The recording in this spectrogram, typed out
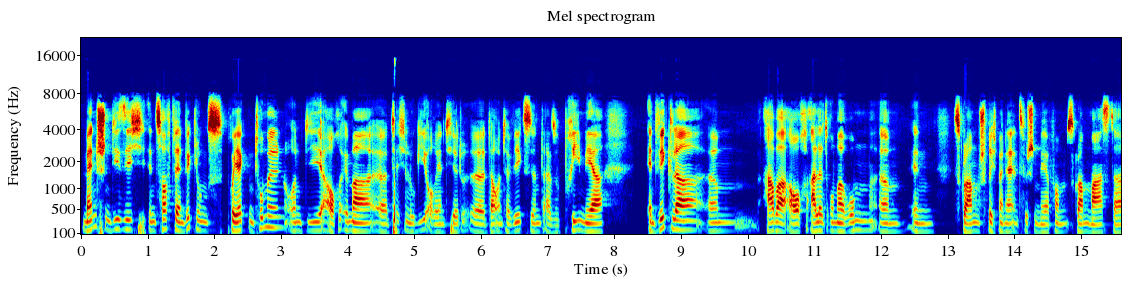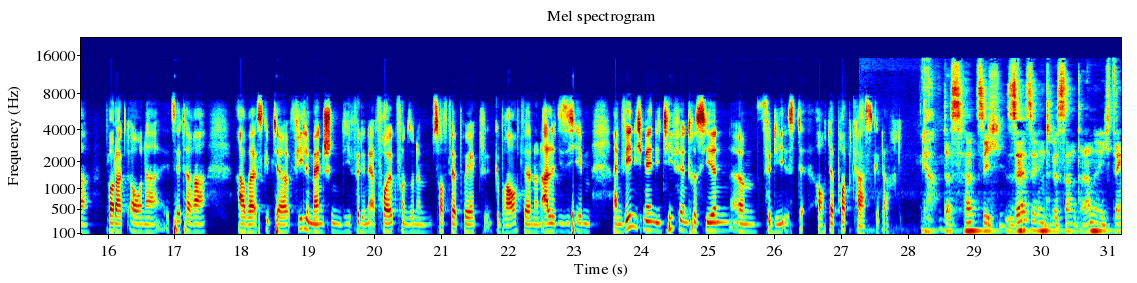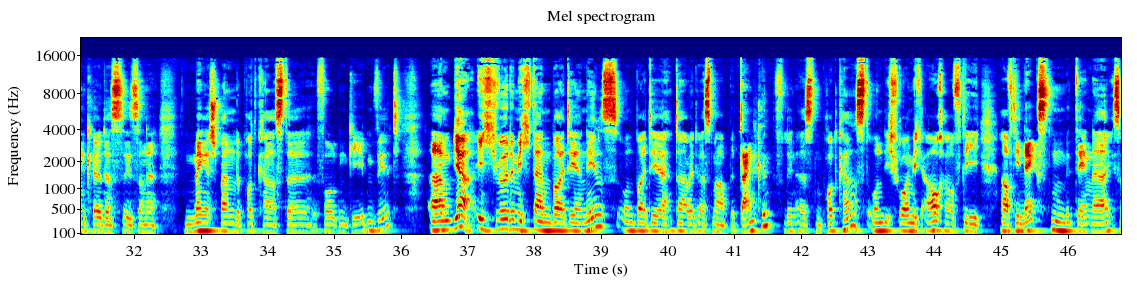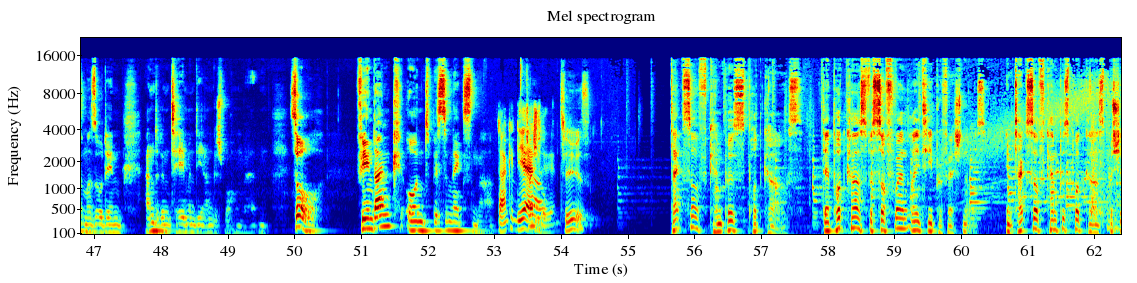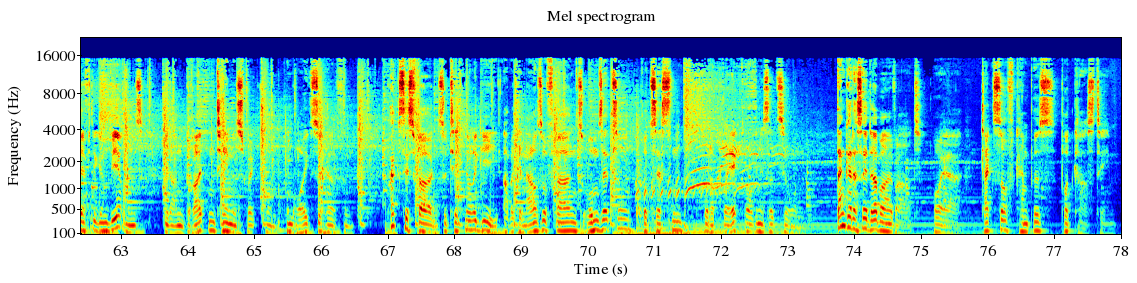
Menschen, die sich in Softwareentwicklungsprojekten tummeln und die auch immer äh, technologieorientiert äh, da unterwegs sind, also primär Entwickler, ähm, aber auch alle drumherum. Ähm, in Scrum spricht man ja inzwischen mehr vom Scrum Master, Product Owner etc. Aber es gibt ja viele Menschen, die für den Erfolg von so einem Softwareprojekt gebraucht werden und alle, die sich eben ein wenig mehr in die Tiefe interessieren, ähm, für die ist auch der Podcast gedacht. Ja, das hört sich sehr, sehr interessant an. Ich denke, dass es eine Menge spannende Podcast-Folgen geben wird. Ähm, ja, ich würde mich dann bei dir, Nils, und bei dir, David, erstmal bedanken für den ersten Podcast. Und ich freue mich auch auf die, auf die nächsten mit den, äh, ich sag mal so, den anderen Themen, die angesprochen werden. So, vielen Dank und bis zum nächsten Mal. Danke dir, Ciao. Ashley. Tschüss. Taxoff Campus Podcast. Der Podcast für Software- und IT-Professionals. Im Taxoff Campus Podcast beschäftigen wir uns mit einem breiten Themenspektrum, um euch zu helfen. Praxisfragen zur Technologie, aber genauso Fragen zur Umsetzung, Prozessen oder Projektorganisation. Danke, dass ihr dabei wart. Euer Taxoff Campus Podcast Team.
